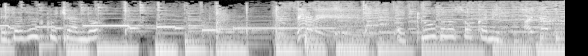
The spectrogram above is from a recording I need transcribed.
Estás escuchando el Club de los Aucanitos.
